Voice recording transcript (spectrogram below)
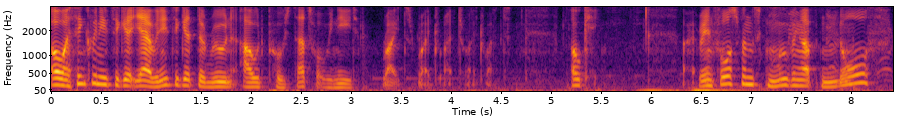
Oh, I think we need to get... Yeah, we need to get the Rhûn outpost. That's what we need. Right, right, right, right, right. Okay. Alright, reinforcements moving up north.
